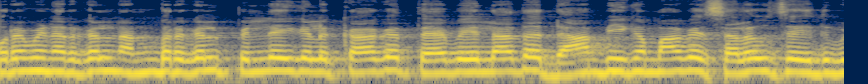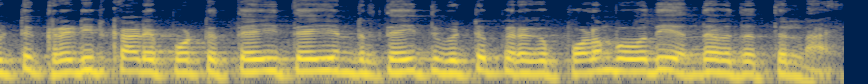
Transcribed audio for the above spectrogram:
உறவினர்கள் நண்பர்கள் பிள்ளைகளுக்காக தேவையில்லாத தாம்பீகமாக செலவு செய்துவிட்டு கிரெடிட் கார்டை போட்டு தேய் தேய் என்று தேய்த்து விட்டு பிறகு புலம்புவது எந்த விதத்தில் நாய்?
